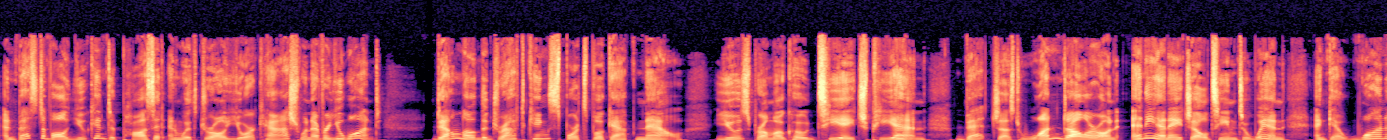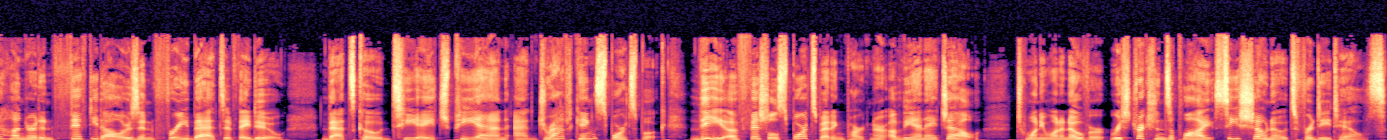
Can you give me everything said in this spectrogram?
and best of all, you can deposit and withdraw your cash whenever you want. Download the DraftKings Sportsbook app now. Use promo code THPN. Bet just $1 on any NHL team to win and get $150 in free bets if they do. That's code THPN at DraftKings Sportsbook, the official sports betting partner of the NHL. 21 and over, restrictions apply. See show notes for details.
